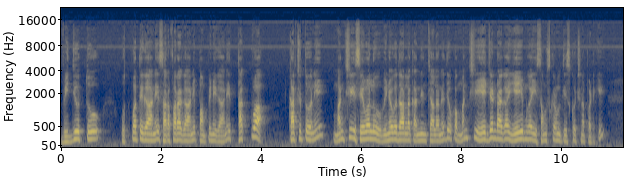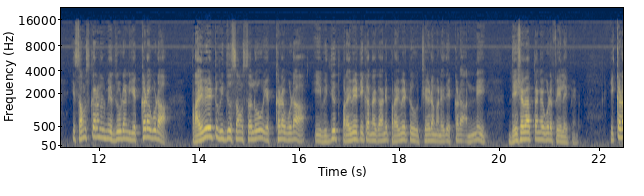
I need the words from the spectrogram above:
విద్యుత్తు ఉత్పత్తి కానీ సరఫరా కానీ పంపిణీ కానీ తక్కువ ఖర్చుతోని మంచి సేవలు వినియోగదారులకు అందించాలనేది ఒక మంచి ఏజెండాగా ఏఎంగా ఈ సంస్కరణలు తీసుకొచ్చినప్పటికీ ఈ సంస్కరణలు మీరు చూడండి ఎక్కడ కూడా ప్రైవేటు విద్యుత్ సంస్థలు ఎక్కడ కూడా ఈ విద్యుత్ ప్రైవేటీకరణ కానీ ప్రైవేటు చేయడం అనేది ఎక్కడ అన్ని దేశవ్యాప్తంగా కూడా ఫెయిల్ అయిపోయింది. ఇక్కడ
